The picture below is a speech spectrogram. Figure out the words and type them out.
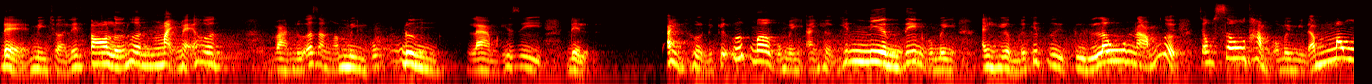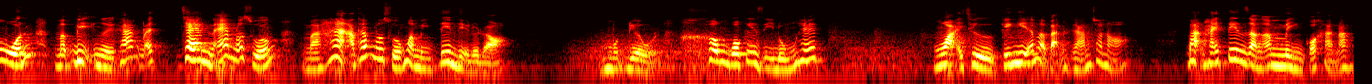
để mình trở nên to lớn hơn mạnh mẽ hơn. Và nữa rằng là mình cũng đừng làm cái gì để ảnh hưởng đến cái ước mơ của mình, ảnh hưởng cái niềm tin của mình, ảnh hưởng đến cái từ từ lâu lắm rồi, trong sâu thẳm của mình mình đã mong muốn mà bị người khác đã chèn ép nó xuống, mà hạ thấp nó xuống mà mình tin thì điều đó. Một điều không có cái gì đúng hết. Ngoại trừ cái nghĩa mà bạn gán cho nó. Bạn hãy tin rằng à, mình có khả năng,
